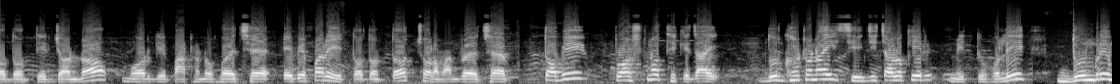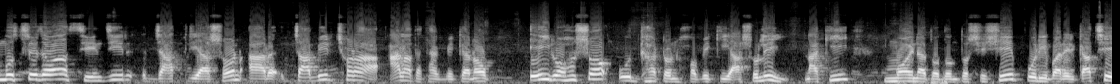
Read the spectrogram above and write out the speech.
তদন্তের জন্য মর্গে পাঠানো হয়েছে। এ ব্যাপারে তদন্ত চলমান রয়েছে। তবে প্রশ্ন থেকে যায় দুর্ঘটনায় সিএনজি চালকের মৃত্যু হলে দুমড়ে মুচড়ে যাওয়া সিএনজির যাত্রী আসন আর চাবির ছড়া আলাদা থাকবে কেন? এই রহস্য উদ্ঘাটন হবে কি আসলেই? নাকি ময়না তদন্ত শেষে পরিবারের কাছে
